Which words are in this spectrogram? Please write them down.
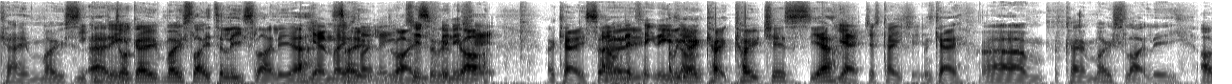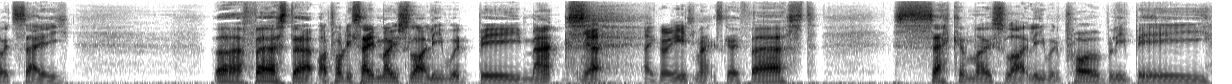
Okay. Most. You can Uh, do you be- want to go most likely to least likely? Yeah. Yeah, most So, likely Right. to so we've got. It. Okay, so I'm gonna tick these are we going co- coaches? Yeah. Yeah, just coaches. Okay. Um, okay. Most likely, I would say. Uh, first up, I'd probably say most likely would be Max. Yeah, agreed. Max go first. Second most likely would probably be.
